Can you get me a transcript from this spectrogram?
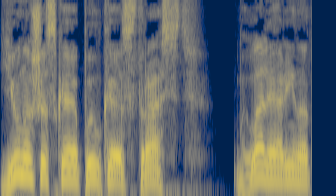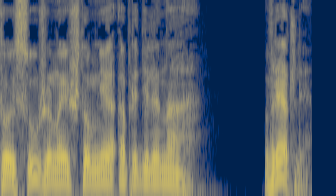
Юношеская пылкая страсть. Была ли Арина той суженой, что мне определена? Вряд ли.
